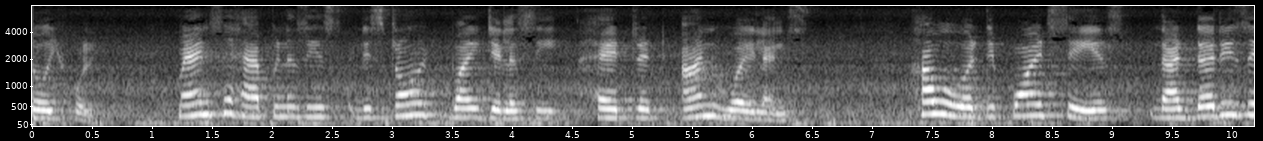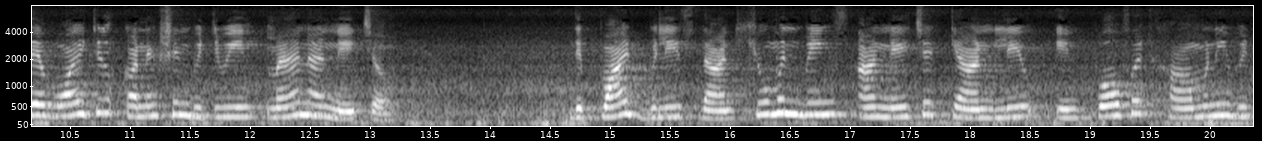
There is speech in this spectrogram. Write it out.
joyful. Man's happiness is destroyed by jealousy, hatred, and violence. However, the poet says that there is a vital connection between man and nature. The poet believes that human beings and nature can live in perfect harmony with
